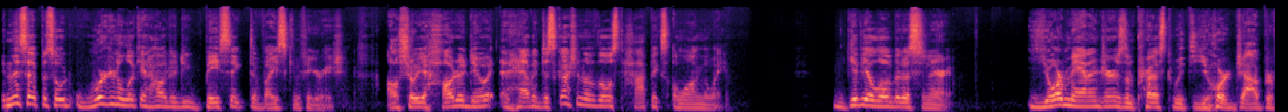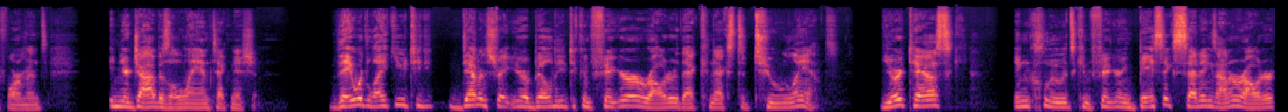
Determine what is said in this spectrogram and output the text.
In this episode, we're going to look at how to do basic device configuration. I'll show you how to do it and have a discussion of those topics along the way. Give you a little bit of scenario. Your manager is impressed with your job performance in your job as a LAN technician. They would like you to demonstrate your ability to configure a router that connects to two LANs. Your task includes configuring basic settings on a router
